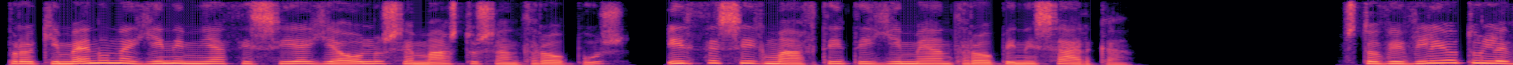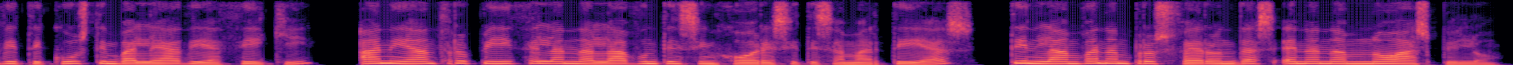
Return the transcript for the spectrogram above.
προκειμένου να γίνει μια θυσία για όλους εμάς τους ανθρώπους, ήρθε σίγμα αυτή τη γη με ανθρώπινη σάρκα. Στο βιβλίο του Λεβιτικού στην παλαιά διαθήκη, αν οι άνθρωποι ήθελαν να λάβουν την συγχώρεση της αμαρτίας, την λάμβαναν προσφέροντας έναν αμνό άσπυλο.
